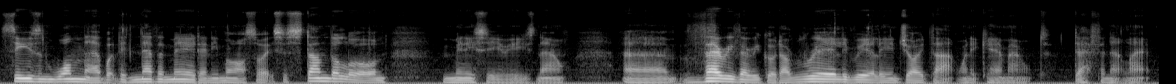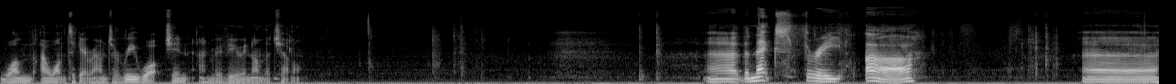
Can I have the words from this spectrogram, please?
season one there, but they've never made any more, so it's a standalone miniseries now. Um, very, very good. I really, really enjoyed that when it came out. Definitely one I want to get around to rewatching and reviewing on the channel. Uh, the next three are uh,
